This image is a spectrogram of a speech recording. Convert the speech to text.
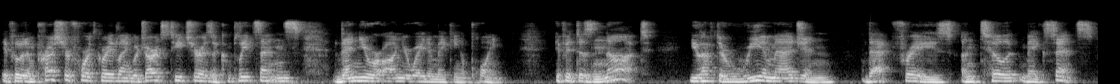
if it would impress your fourth grade language arts teacher as a complete sentence, then you are on your way to making a point. If it does not, you have to reimagine that phrase until it makes sense.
